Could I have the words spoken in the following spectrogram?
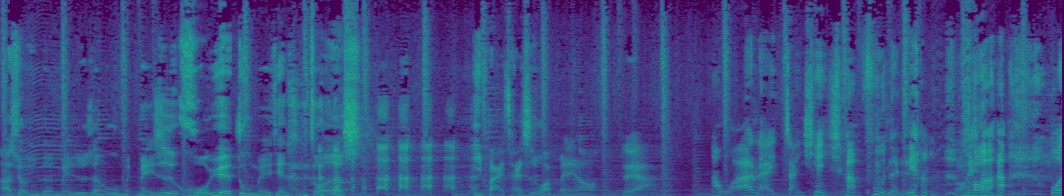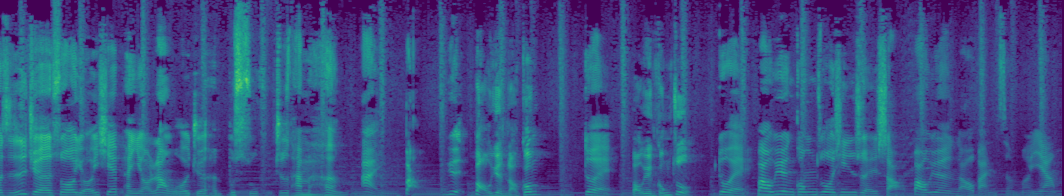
阿修，你的每日任务每每日活跃度每天只做二十，一百才是完美哦。对啊。那我要来展现一下负能量，没有啦。我只是觉得说，有一些朋友让我会觉得很不舒服，就是他们很爱抱怨，抱怨老公，对，抱怨工作，对，抱怨工作薪水少，抱怨老板怎么样，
